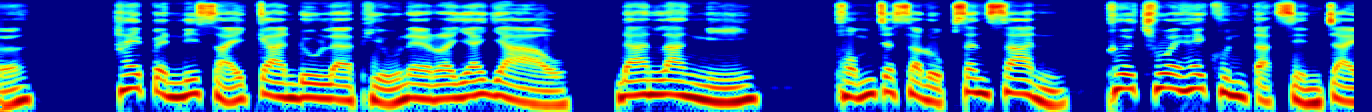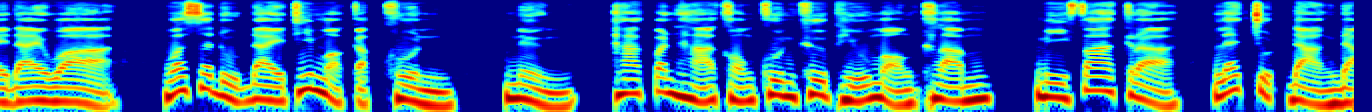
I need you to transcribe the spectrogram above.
อ ให้เป็นนิสัยการดูแลผิวในระยะยาว ด้านล่างนี้ ผมจะสรุปสั้นๆ เพื่อช่วยให้คุณตัดสินใจได้ว่า วัสดุใดที่เหมาะกับคุณ 1. หากปัญหาของคุณคือผิวหมองคล้ำ มีฝ้ากระและจุดด่างด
